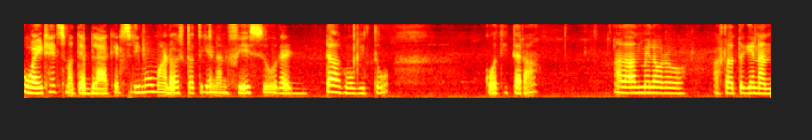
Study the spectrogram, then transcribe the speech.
ವೈಟ್ ಹೆಡ್ಸ್ ಮತ್ತು ಬ್ಲ್ಯಾಕ್ ಹೆಡ್ಸ್ ರಿಮೂವ್ ಮಾಡೋ ಅಷ್ಟೊತ್ತಿಗೆ ನನ್ನ ಫೇಸು ರೆಡ್ ಆಗೋಗಿತ್ತು ಕೋತಿ ಅದಾದಮೇಲೆ ಅವರು ಅಷ್ಟೊತ್ತಿಗೆ ನನ್ನ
